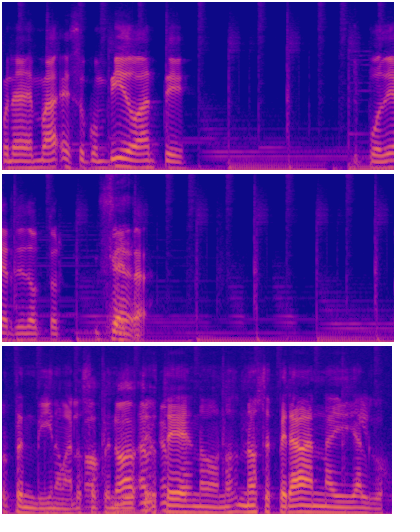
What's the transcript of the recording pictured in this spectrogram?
Una vez más he sucumbido ante el poder de Doctor Z. Sorprendí nomás, lo No, sorprendí. no, mí- Ustedes no, no, no se esperaban ahí algo.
